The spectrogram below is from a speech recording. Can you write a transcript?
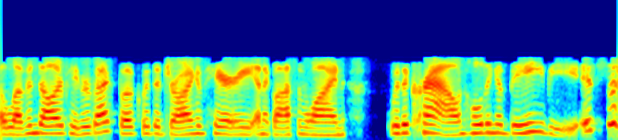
eleven dollar paperback book with a drawing of Harry and a glass of wine with a crown holding a baby. It's the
